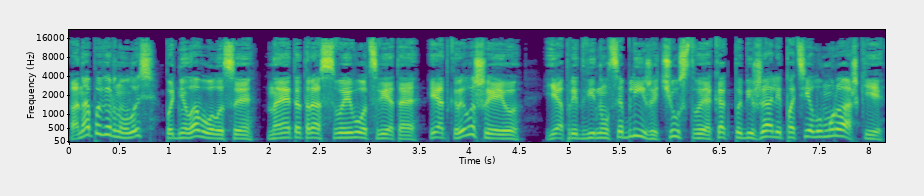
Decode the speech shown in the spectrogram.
Она повернулась, подняла волосы, на этот раз своего цвета, и открыла шею. Я придвинулся ближе, чувствуя, как побежали по телу мурашки.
